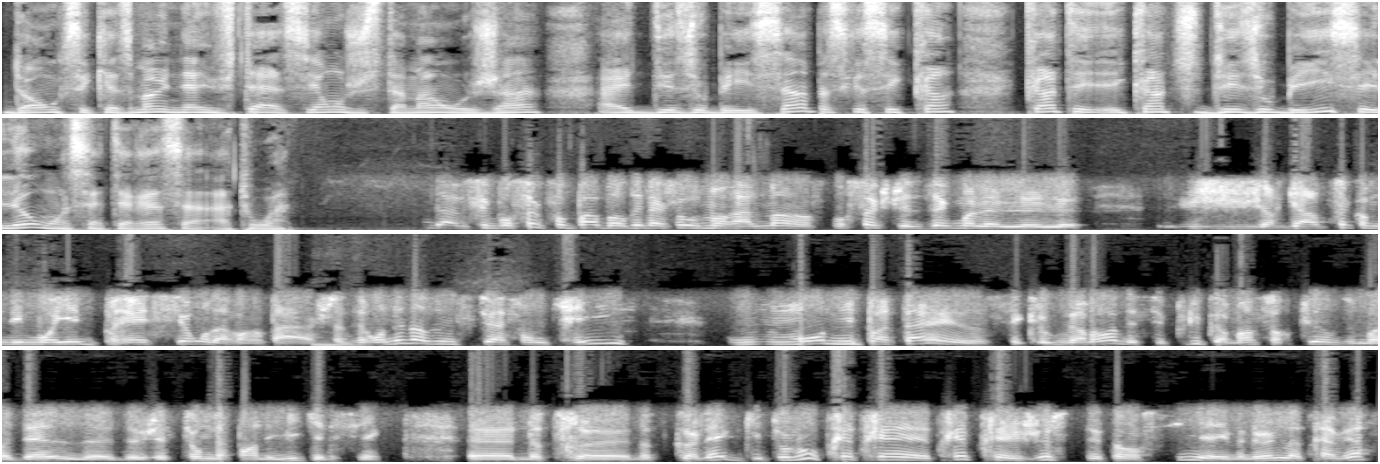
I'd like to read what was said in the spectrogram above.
Donc, c'est quasiment une invitation justement aux gens à être désobéissants, parce que c'est quand, quand tu désobéis, c'est là où on s'intéresse à toi. C'est pour ça qu'il faut pas aborder la chose moralement. C'est pour ça que je te disais que moi, le, je regarde ça comme des moyens de pression davantage. C'est-à-dire, on est dans une situation de crise. Mon hypothèse, c'est que le gouvernement ne sait plus comment sortir du modèle de gestion de la pandémie qui est le sien. Euh, notre notre collègue, qui est toujours très très très très juste ces temps-ci, Emmanuel Latraverse,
